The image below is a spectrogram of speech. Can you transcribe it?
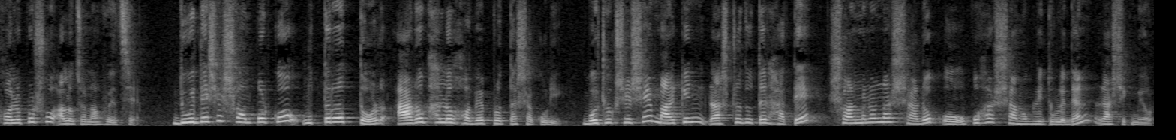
ফলপ্রসূ আলোচনা হয়েছে। দুই দেশের সম্পর্ক উত্তরোত্তর আরও ভালো হবে প্রত্যাশা করি। বৈঠক শেষে মার্কিন রাষ্ট্রদূতের হাতে সম্মাননা স্মারক ও উপহার সামগ্রী তুলে দেন রাশিক মেয়র।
